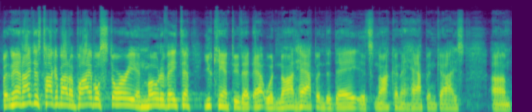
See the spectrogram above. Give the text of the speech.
But man, I just talk about a Bible story and motivate them. You can't do that. That would not happen today. It's not going to happen, guys. Um,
